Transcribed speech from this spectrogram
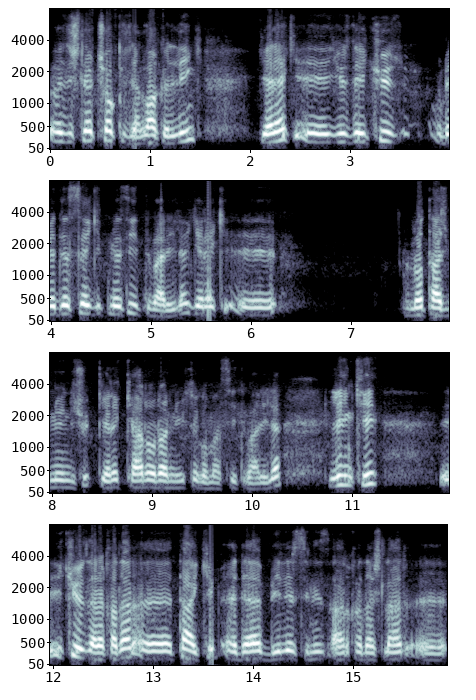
Özişler çok güzel. Bakın link gerek e, %200 BDS'e gitmesi itibariyle gerek e, lot hacminin düşük gerek kar oranının yüksek olması itibariyle linki e, 200 lira kadar e, takip edebilirsiniz arkadaşlar. E,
